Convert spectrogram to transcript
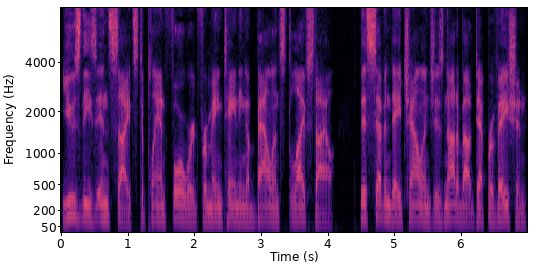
Use these insights to plan forward for maintaining a balanced lifestyle. This seven-day challenge is not about deprivation,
